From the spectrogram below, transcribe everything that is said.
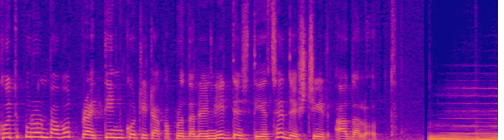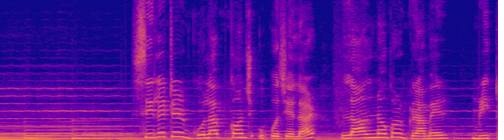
ক্ষতিপূরণ বাবদ প্রায় তিন কোটি টাকা প্রদানের নির্দেশ দিয়েছে দেশটির আদালত। সিলেটের গোলাপগঞ্জ উপজেলার লালনগর গ্রামের মৃত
